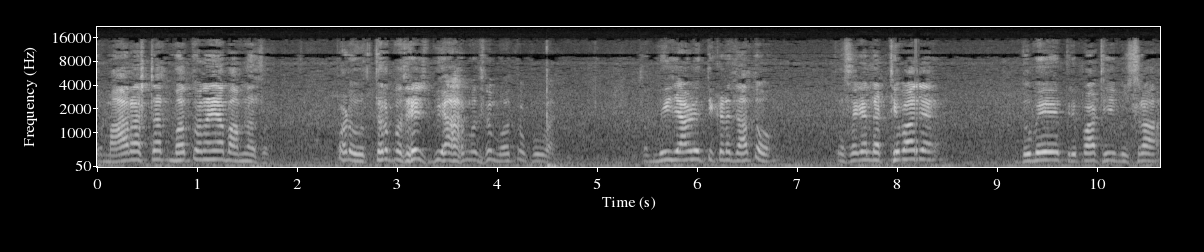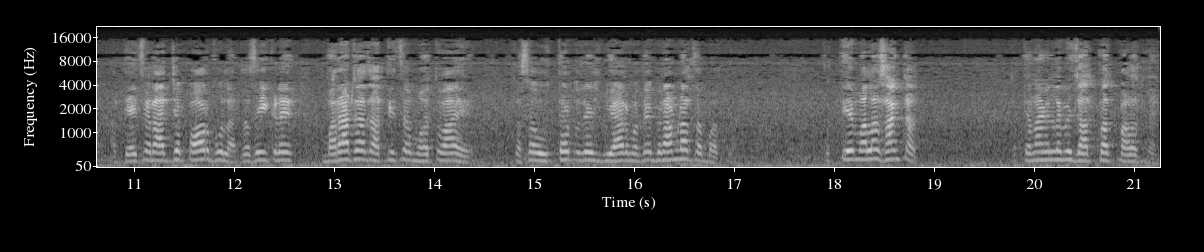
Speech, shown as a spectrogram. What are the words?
तर महाराष्ट्रात महत्त्व नाही या बामणाचं. पण उत्तर प्रदेश बिहारमध्ये महत्त्व खूप आहे. तर मी ज्यावेळी तिकडे जातो ते सगळे लठ्ठीबाज आहे. दुबे त्रिपाठी मिश्रा आणि त्याचं राज्य पॉवरफुल आहे. जसं इकडे मराठा जातीचं महत्त्व आहे तसं उत्तर प्रदेश बिहारमध्ये ब्राह्मणाचं महत्त्व आहे. तर ते मला सांगतात तर त्यांना म्हणलं मी जातपात पाळत नाही.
